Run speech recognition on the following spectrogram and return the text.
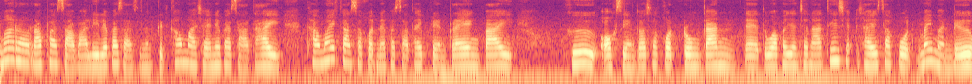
เมื่อเรารับภาษาบาลีและภาษาสันสกฤตเข้ามาใช้ในภาษาไทยทำให้การสะกดในภาษาไทยเปลี่ยนแปลงไป คือออกเสียงตัวสะกดตรงกัน แต่ตัวพยัญชนะที่ใช้สะกดไม่เหมือนเดิม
